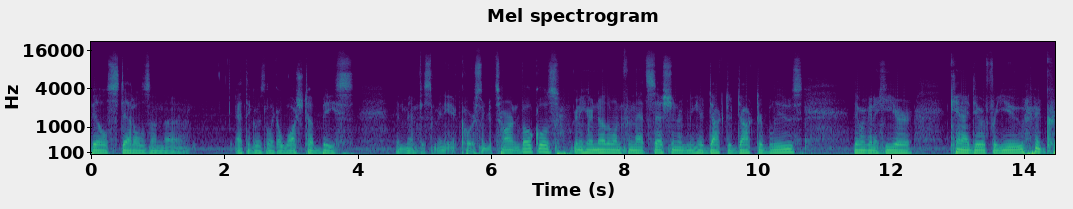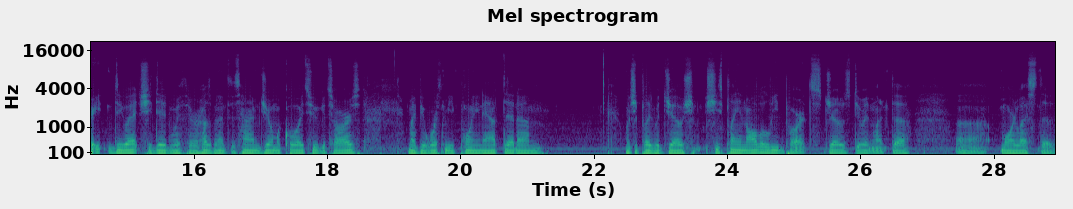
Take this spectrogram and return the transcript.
Bill Stettles on the, I think it was like a washtub bass. And Memphis Minnie, of course, on guitar and vocals. We're going to hear another one from that session. We're going to hear Dr. Doctor Blues. Then we're going to hear Can I Do It For You? A great duet she did with her husband at the time, Joe McCoy, two guitars. Might be worth me pointing out that um, when she played with Joe. She she's playing all the lead parts. Joe's doing like the uh, more or less the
